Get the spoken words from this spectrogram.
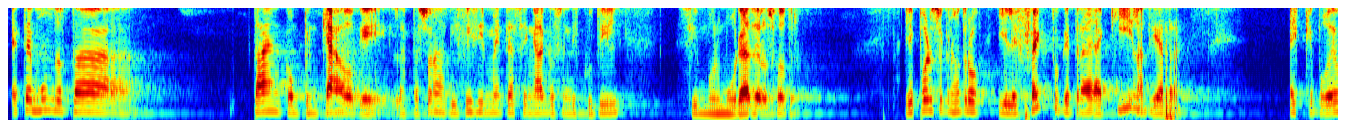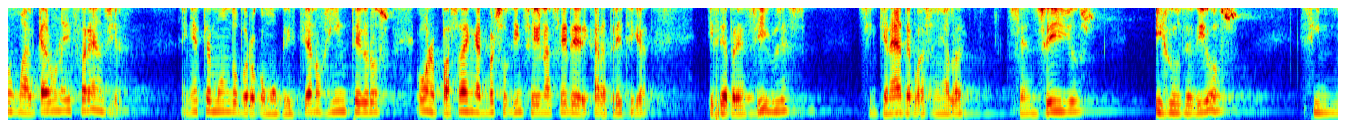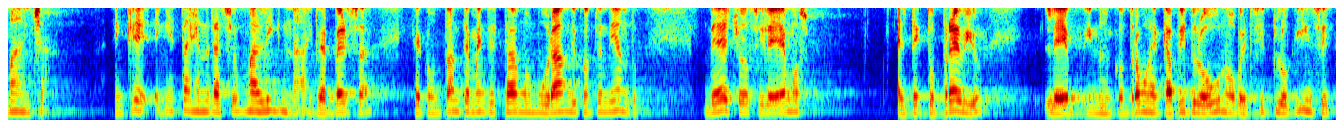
Este mundo está tan complicado que las personas difícilmente hacen algo sin discutir, sin murmurar de los otros. Y es por eso que nosotros, y el efecto que trae aquí en la tierra, es que podemos marcar una diferencia en este mundo, pero como cristianos íntegros. Bueno, pasa en el verso 15 hay una serie de características irreprensibles, sin que nadie te pueda señalar, sencillos, hijos de Dios, sin mancha. ¿En qué? En esta generación maligna y perversa que constantemente está murmurando y contendiendo. De hecho, si leemos el texto previo y nos encontramos en el capítulo 1, versículo 15,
